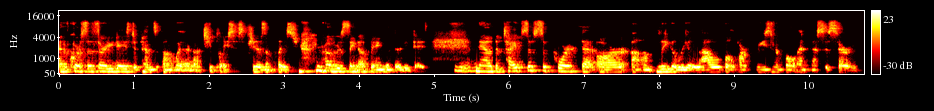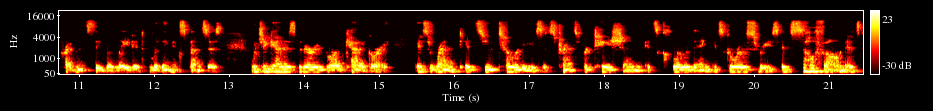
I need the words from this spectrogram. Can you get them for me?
And of course, the 30 days depends upon whether or not she places. If she doesn't place, you're obviously not paying the 30 days. Mm-hmm. Now, the types of support that are um, legally allowable are reasonable and necessary pregnancy related living expenses, which again is a very broad category. It's rent, it's utilities, it's transportation, it's clothing, it's groceries, it's cell phone, it's,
